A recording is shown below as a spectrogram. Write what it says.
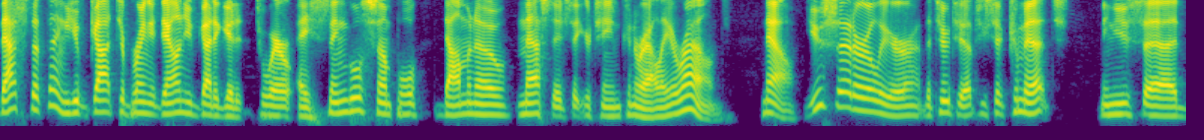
that's the thing. You've got to bring it down. You've got to get it to where a single, simple domino message that your team can rally around. Now, you said earlier the two tips you said commit and you said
